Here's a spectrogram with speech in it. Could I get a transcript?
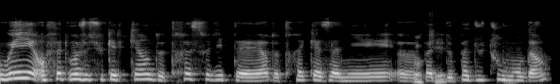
Oui, en fait, moi, je suis quelqu'un de très solitaire, de très casanier, euh, pas, Ok, de pas du tout mondain.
